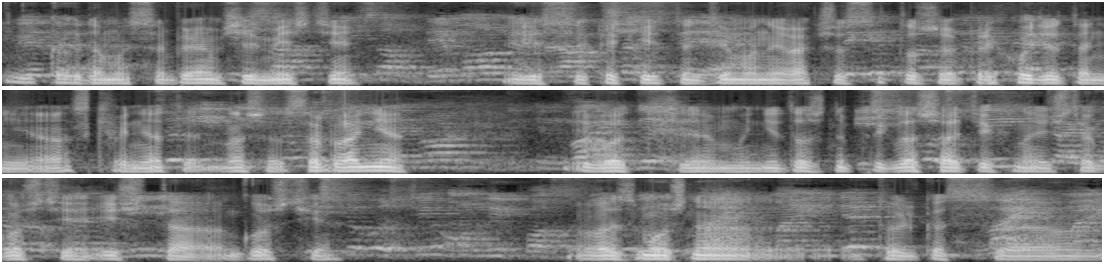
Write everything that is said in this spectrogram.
И когда мы собираемся вместе, если какие-то демоны ракшасы тоже приходят, они осквернят наше собрание. И вот э, мы не должны приглашать их на Иштагошти. Иштагошти возможно только с э,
